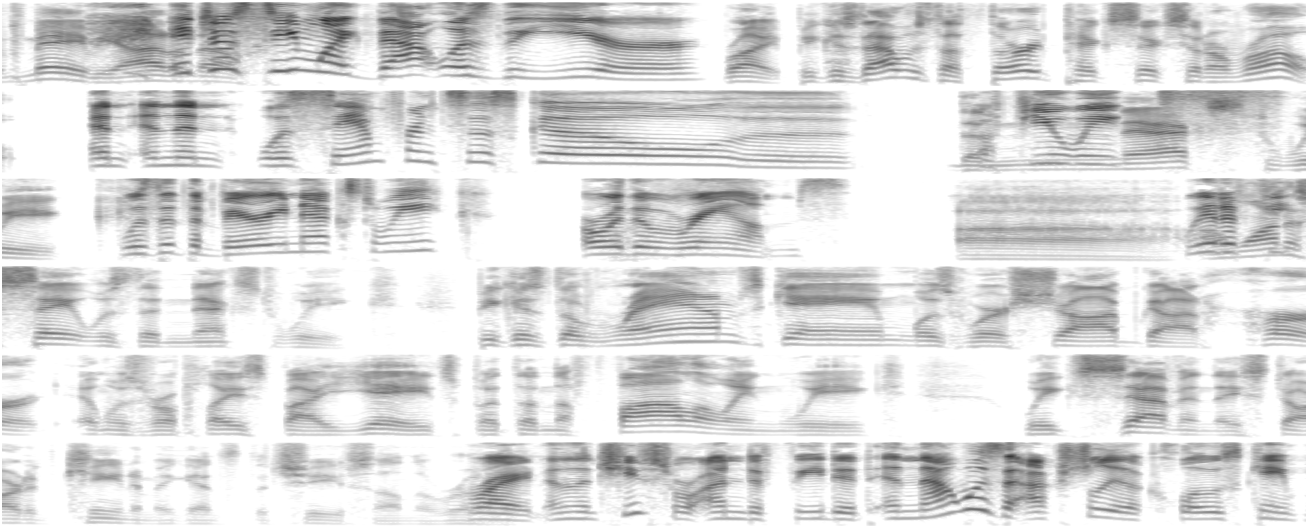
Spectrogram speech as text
maybe I don't It know. just seemed like that was the year. right because that was the third pick six in a row. And and then was San Francisco the, The a few weeks next week. Was it the very next week or the Rams? Uh, We I want few- to say it was the next week because the Rams game was where Schaub got hurt and was replaced by Yates, but then the following week, week seven, they started Keenum against the Chiefs on the road. Right, and the Chiefs were undefeated, and that was actually a close game.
